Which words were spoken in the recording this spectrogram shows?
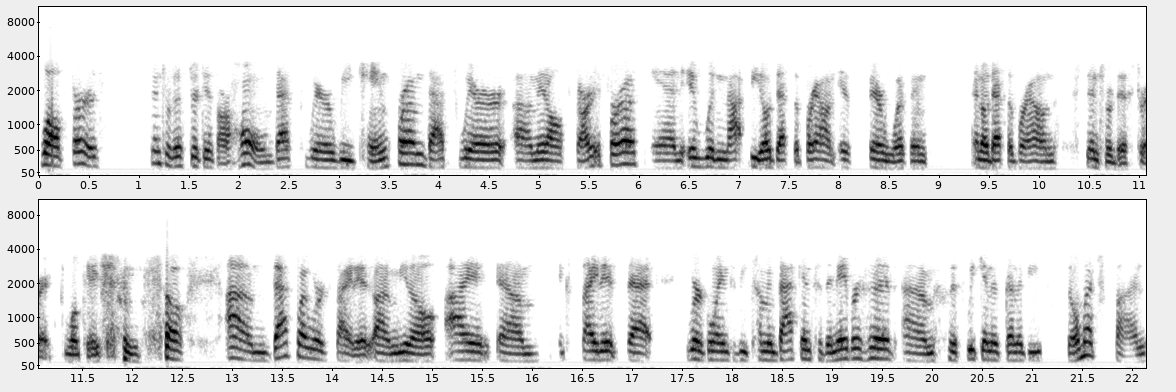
Well, first, Central District is our home. That's where we came from. That's where um, it all started for us. And it would not be Odessa Brown if there wasn't an Odessa Brown Central District location. so um, that's why we're excited. Um, you know, I am excited that we're going to be coming back into the neighborhood. Um, this weekend is going to be so much fun.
